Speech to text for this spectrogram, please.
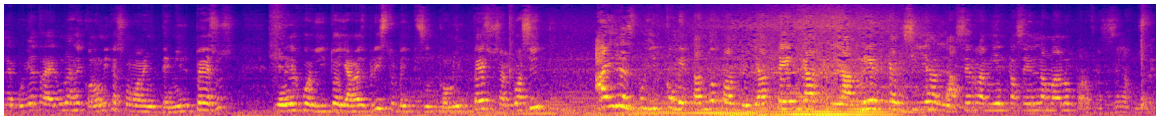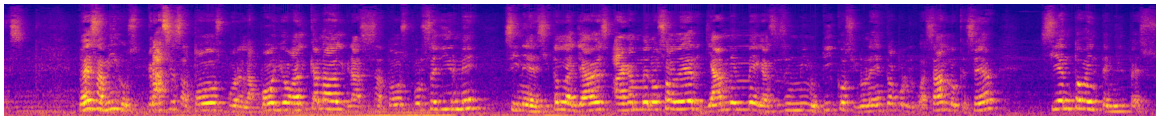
les voy a traer unas económicas como a 20 mil pesos tiene el jueguito de llaves Bristol, 25 mil pesos, algo así. Ahí les voy a ir comentando cuando ya tenga la mercancía, las herramientas en la mano para ofrecérselas a ustedes. Entonces amigos, gracias a todos por el apoyo al canal, gracias a todos por seguirme. Si necesitan las llaves, háganmelo saber, llámenme, gasten un minutico, si no les entra por el WhatsApp, lo que sea. 120 mil pesos.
